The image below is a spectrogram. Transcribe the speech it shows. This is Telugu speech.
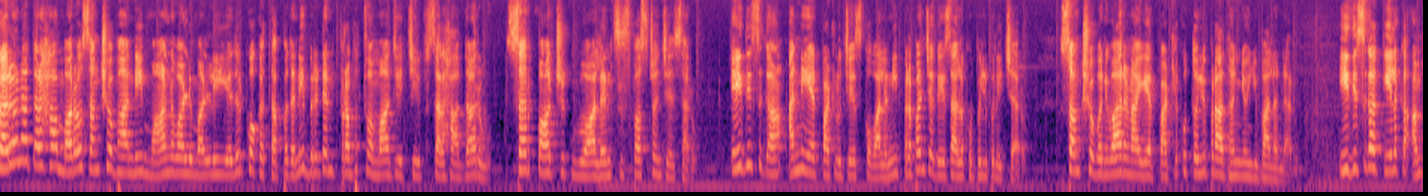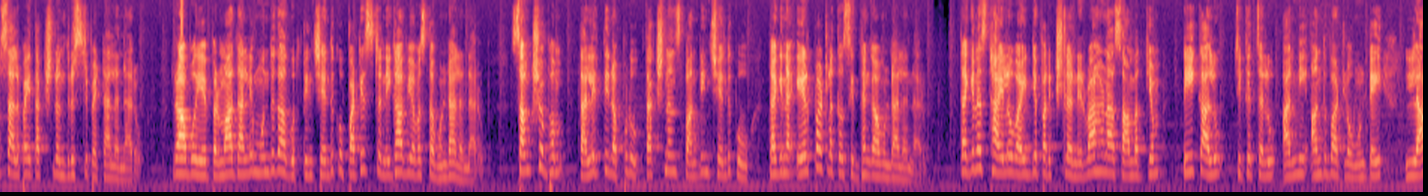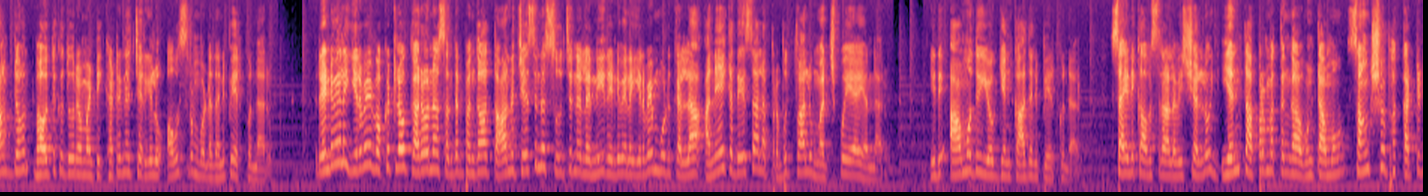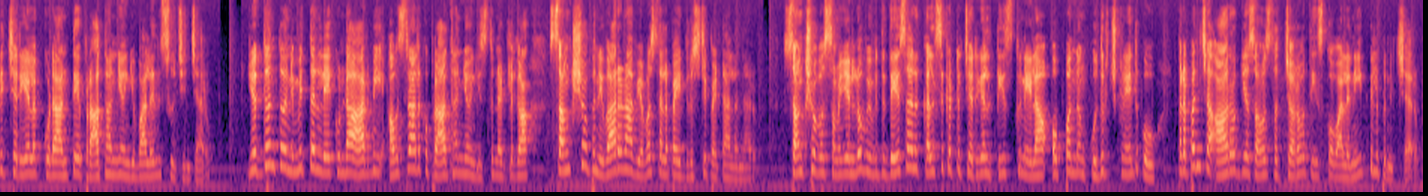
కరోనా తరహా మరో సంక్షోభాన్ని మానవాళి మళ్ళీ ఎదుర్కోక తప్పదని బ్రిటన్ ప్రభుత్వ మాజీ చీఫ్ సలహాదారు సర్ పాట్రిక్ వాలెన్స్ స్పష్టం చేశారు. ఈ దిశగా అన్ని ఏర్పాట్లు చేసుకోవాలని ప్రపంచ దేశాలకు పిలుపునిచ్చారు. సంక్షోభ నివారణ ఏర్పాట్లకు తొలి ప్రాధాన్యం ఇవ్వాలన్నారు. ఈ దిశగా కీలక అంశాలపై తక్షణం దృష్టి పెట్టాలన్నారు. రాబోయే ప్రమాదాల్ని ముందుగా గుర్తించేందుకు పటిష్ట నిఘా వ్యవస్థ ఉండాలన్నారు. సంక్షోభం తలెత్తినప్పుడు తక్షణం స్పందించేందుకు తగిన ఏర్పాట్లతో సిద్ధంగా ఉండాలన్నారు. తగిన స్థాయిలో వైద్య పరీక్షల నిర్వహణ సామర్థ్యం టీకాలు చికిత్సలు అన్నీ అందుబాటులో ఉంటే లాక్డౌన్ భౌతిక దూరం వంటి కఠిన చర్యలు అవసరం ఉండదని పేర్కొన్నారు. రెండు వేల ఇరవై ఒకటిలో కరోనా సందర్భంగా తాను చేసిన సూచనలన్నీ రెండు వేల ఇరవై మూడు కల్లా అనేక దేశాల ప్రభుత్వాలు మర్చిపోయాయన్నారు. ఇది ఆమోదయోగ్యం కాదని పేర్కొన్నారు. సైనిక అవసరాల విషయంలో ఎంత అప్రమత్తంగా ఉంటామో సంక్షోభ కట్టడి చర్యలకు కూడా అంతే ప్రాధాన్యం ఇవ్వాలని సూచించారు. యుద్ధంతో నిమిత్తం లేకుండా ఆర్మీ అవసరాలకు ప్రాధాన్యం ఇస్తున్నట్లుగా సంక్షోభ నివారణ వ్యవస్థలపై దృష్టి పెట్టాలన్నారు. సంక్షోభ సమయంలో వివిధ దేశాలు కలిసికట్టు చర్యలు తీసుకునేలా ఒప్పందం కుదుర్చుకునేందుకు ప్రపంచ ఆరోగ్య సంస్థ చొరవ తీసుకోవాలని పిలుపునిచ్చారు.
